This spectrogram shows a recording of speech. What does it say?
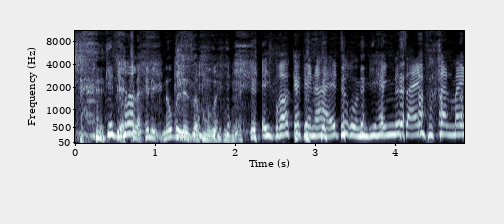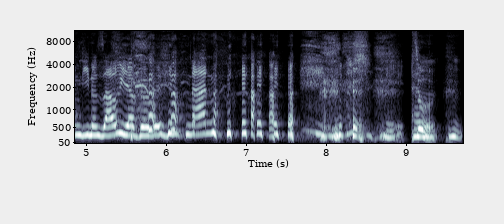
der Genau. kleine Knubbel ist auf dem Rücken. Ich brauche gar keine Halterung, die hängen das einfach an meinen Dinosaurierwirbel hinten an. nee, So, ähm,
